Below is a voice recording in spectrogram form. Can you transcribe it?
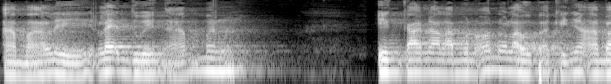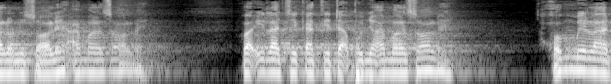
amale lek duwe ngamal. Ingkana lamun ono lahu baginya amalun soleh amal soleh wa ila jika tidak punya amal soleh humilat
